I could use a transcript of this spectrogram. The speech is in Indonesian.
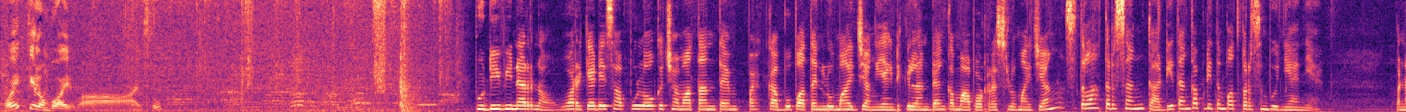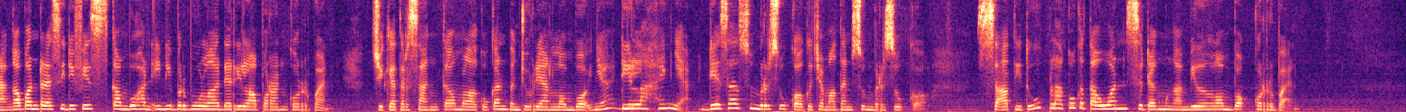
Oh iki Lombok wah itu. Budi Winarno, warga desa Pulau Kecamatan Tempeh, Kabupaten Lumajang yang digelandang ke Mapolres Lumajang setelah tersangka ditangkap di tempat persembunyiannya. Penangkapan residivis kambuhan ini bermula dari laporan korban jika tersangka melakukan pencurian lomboknya di lahengnya Desa Sumbersuko, Kecamatan Sumbersuko. Saat itu pelaku ketahuan sedang mengambil lombok korban.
